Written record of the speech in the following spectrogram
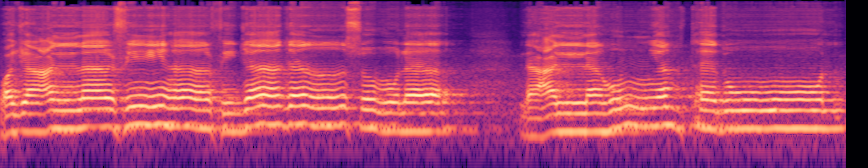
وجعلنا فيها فجاجا سبلا لعلهم يهتدون.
